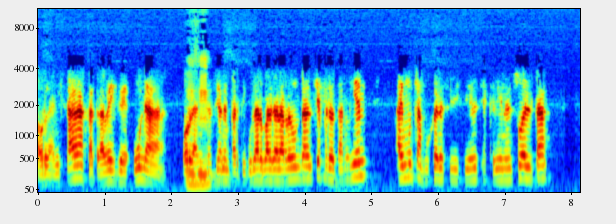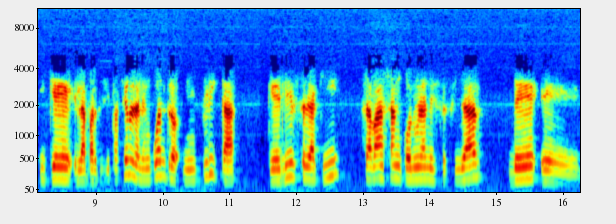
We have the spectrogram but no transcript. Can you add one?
organizadas a través de una organización en particular, valga la redundancia, pero también hay muchas mujeres y disidencias que vienen sueltas y que la participación en el encuentro implica que el irse de aquí se vayan con una necesidad de, eh,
